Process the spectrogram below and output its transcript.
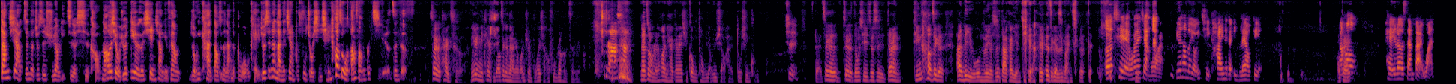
当下真的就是需要理智的思考。然后而且我觉得第二个现象也非常容易看到这个男的不 OK，就是那男的竟然不付酒席钱，要是我当场就不结了，真的。这个太扯了，因为你可以知道这个男人完全不会想要负任何责任嘛。是啊，是啊，那这种人的话，你还跟他一起共同养育小孩，多辛苦。是。对，这个这个东西就是，当然听到这个案例，我们也是大开眼界啊，因为这个是蛮扯的。而且我还没讲完，因为他们有一起开那个饮料店，然后赔了三百万，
